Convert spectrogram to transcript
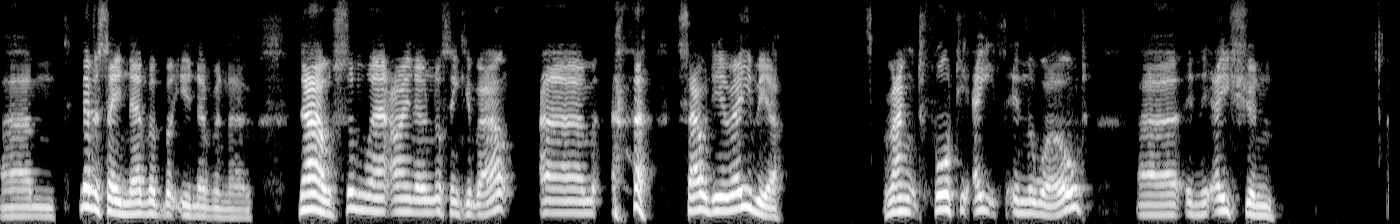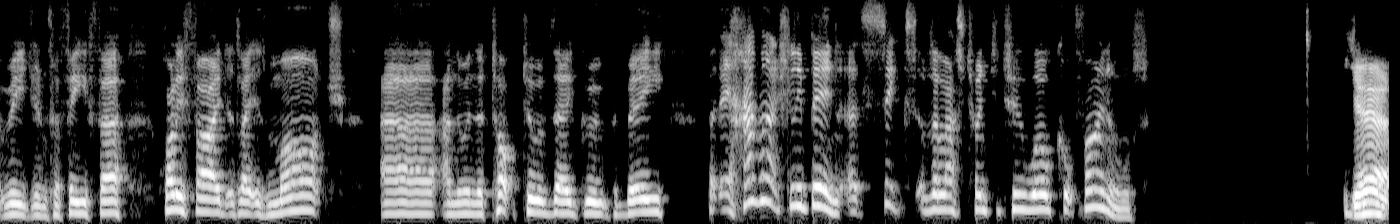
Um, never say never, but you never know. Now, somewhere I know nothing about, um, Saudi Arabia, ranked 48th in the world uh, in the Asian region for FIFA, qualified as late as March, uh, and they're in the top two of their Group B. But they have actually been at six of the last 22 World Cup finals. Yeah,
